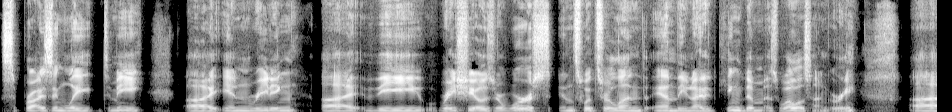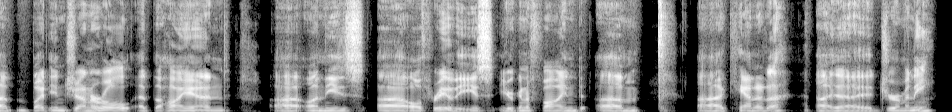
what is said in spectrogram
surprisingly to me, uh, in reading uh, the ratios are worse in Switzerland and the United Kingdom as well as Hungary. Uh, but in general, at the high end, uh, on these, uh, all three of these, you're going to find um, uh, Canada, Germany,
